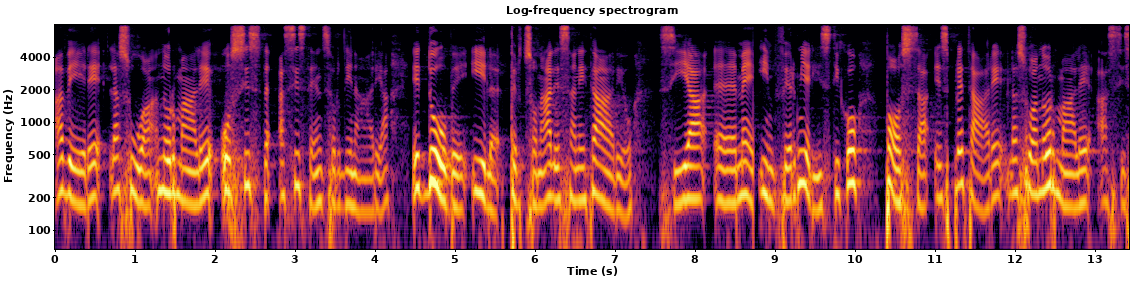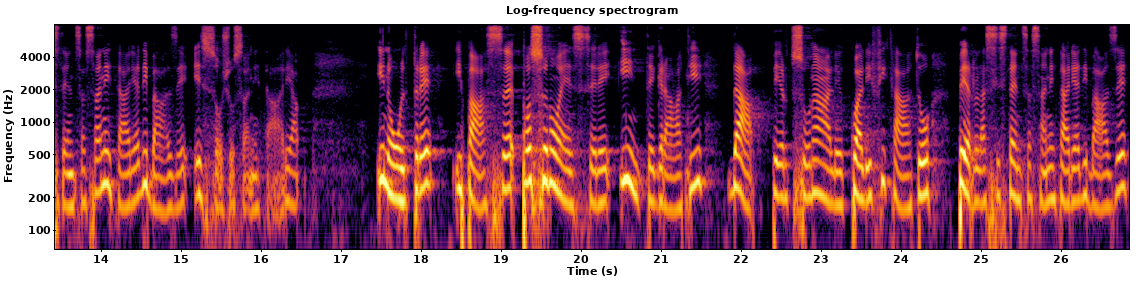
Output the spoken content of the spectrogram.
avere la sua normale assistenza ordinaria e dove il personale sanitario sia eh, infermieristico possa espletare la sua normale assistenza sanitaria di base e sociosanitaria. Inoltre i PAS possono essere integrati da personale qualificato per l'assistenza sanitaria di base,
